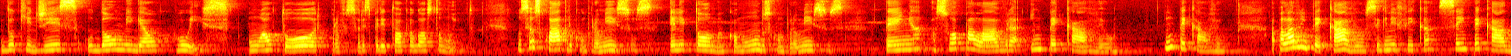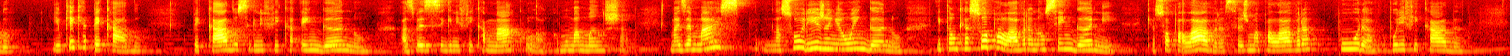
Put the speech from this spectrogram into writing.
do que diz o Dom Miguel Ruiz, um autor, professor espiritual que eu gosto muito. Nos seus quatro compromissos, ele toma como um dos compromissos tenha a sua palavra impecável. Impecável. A palavra impecável significa sem pecado. E o que é pecado? Pecado significa engano, às vezes significa mácula, como uma mancha, mas é mais, na sua origem, é um engano. Então, que a sua palavra não se engane, que a sua palavra seja uma palavra pura, purificada.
